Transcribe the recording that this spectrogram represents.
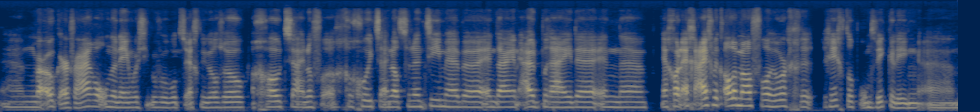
Ehm, maar ook ervaren ondernemers die bijvoorbeeld echt nu al zo groot zijn of gegroeid zijn dat ze een team hebben en daarin uitbreiden. En eh, ja, gewoon echt eigenlijk allemaal vooral heel erg gericht op ontwikkeling. Ehm,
